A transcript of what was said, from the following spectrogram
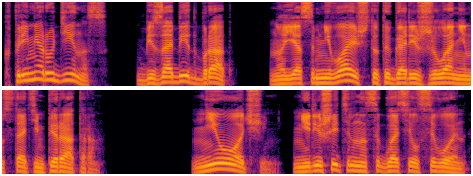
К примеру, Динос. Без обид, брат, но я сомневаюсь, что ты горишь желанием стать императором. Не очень, нерешительно согласился воин.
